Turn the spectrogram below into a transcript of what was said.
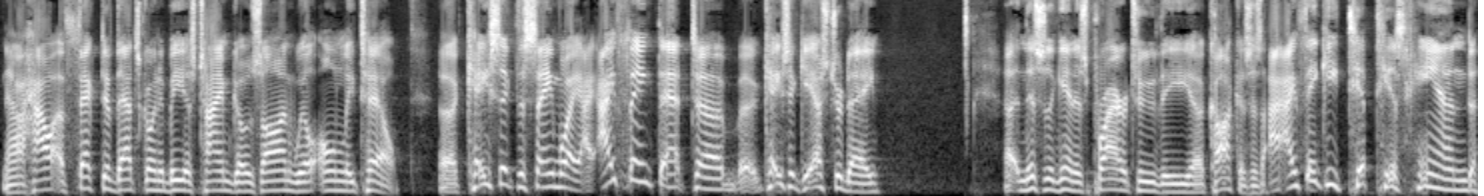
Now, how effective that's going to be as time goes on, we'll only tell. Uh, Kasich, the same way. I, I think that uh, Kasich yesterday, uh, and this is again is prior to the uh, caucuses, I, I think he tipped his hand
